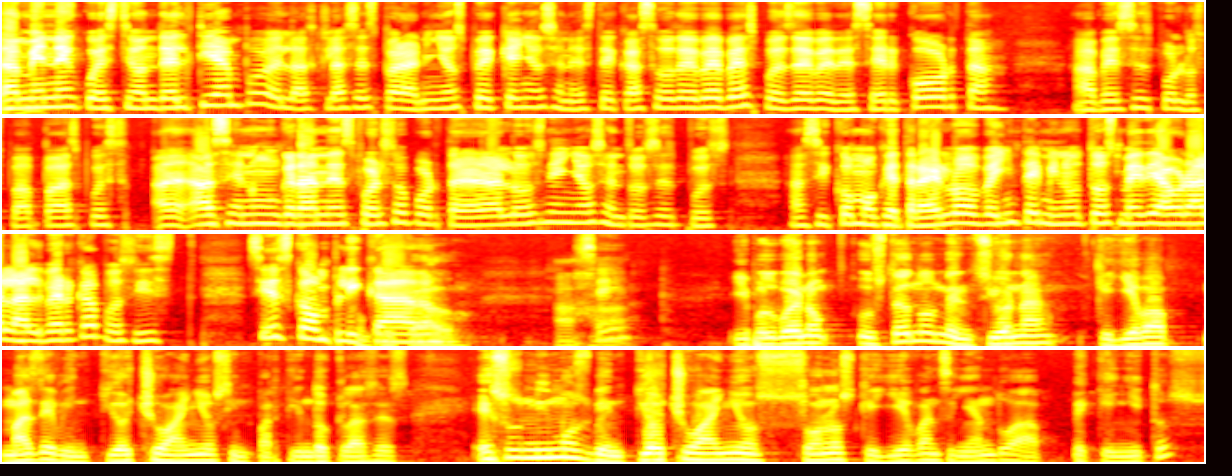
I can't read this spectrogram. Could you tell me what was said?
También en cuestión del tiempo, de las clases para niños pequeños, en este caso de bebés, pues debe de ser corta. A veces pues los papás pues hacen un gran esfuerzo por traer a los niños, entonces pues así como que traerlos 20 minutos, media hora a la alberca, pues sí, sí es complicado. Ajá. Y pues bueno, usted nos menciona que lleva más de 28 años impartiendo clases. ¿Esos mismos 28 años son los que lleva enseñando a pequeñitos?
